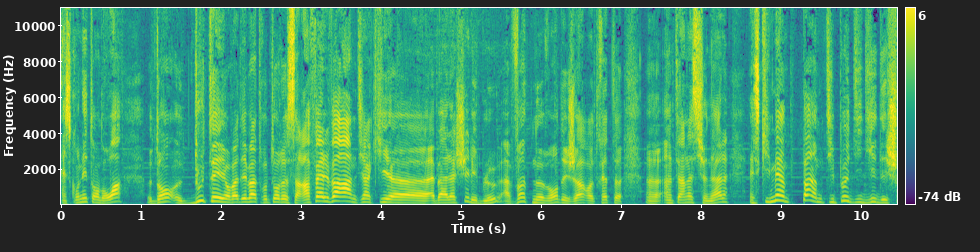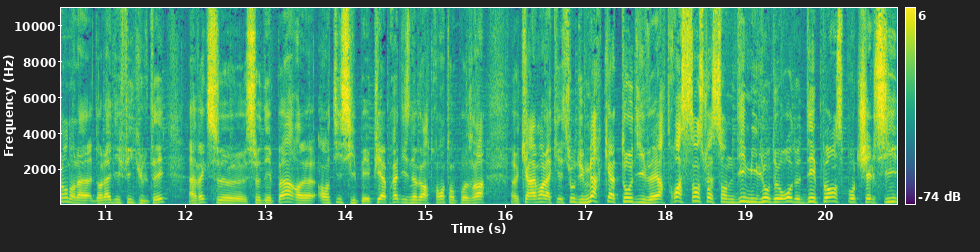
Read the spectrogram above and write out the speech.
Est-ce qu'on est en droit d'en douter On va débattre autour de ça. Raphaël Varane, tiens, qui euh, eh ben, a lâché les Bleus à 29 ans déjà, retraite euh, internationale. Est-ce qu'il met pas un petit peu Didier Deschamps dans la, dans la difficulté avec ce, ce départ euh, anticipé? Puis après 19h30, on posera carrément la question du mercato d'hiver. 370 millions d'euros de dépenses pour Chelsea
